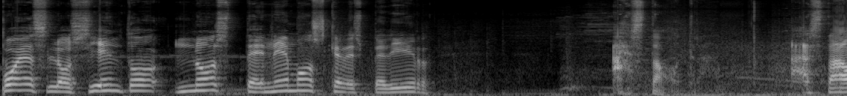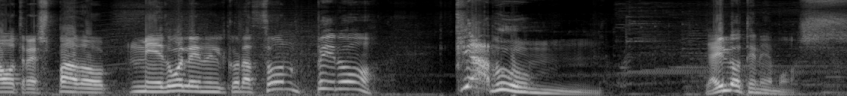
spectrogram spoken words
Pues lo siento, nos tenemos que despedir. Hasta otra. Hasta otra, Espado. Me duele en el corazón, pero... ¡Kabum! Y ahí lo tenemos.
